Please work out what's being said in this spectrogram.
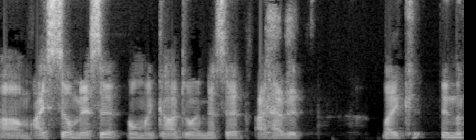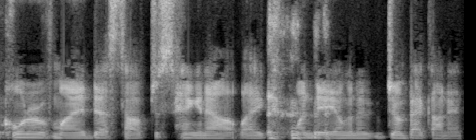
Um, I still miss it. Oh my god, do I miss it? I have it like in the corner of my desktop, just hanging out. Like one day, I'm gonna jump back on it.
